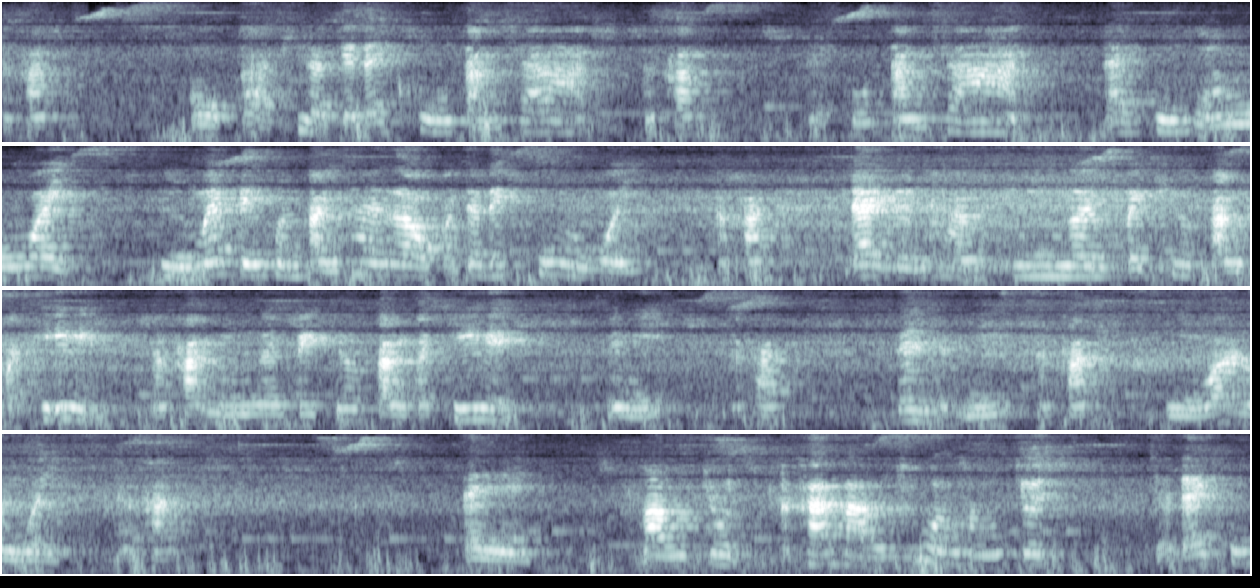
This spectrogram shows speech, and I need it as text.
นะคะ โอกาส ที่เราจะได้คู่ต่างชาตินะคะได้คู่ต่างชาติ ได้คู่หัวรวยถึงไม่เป็นคนต่างชาติเราก็จะได้คู่รวยนะคะ ได้เดินทางมีเงินไปเที่ยวต่างประเทศนะคะ มีเงินไปเที่ยวต่างประเทศอย่างนี้นะคะ ได้แบบนี้นะคะถือว่ารวยนะคะแต่บางจุดนะคะบางช่วงบางจุดจะได้คู่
